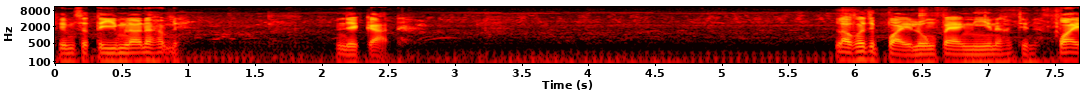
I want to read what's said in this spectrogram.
เต็มสตรีมแล้วนะครับนี่บรรยากาศ เราก็จะปล่อยลงแปลงนี้นะครับทีนี้ปล่อย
